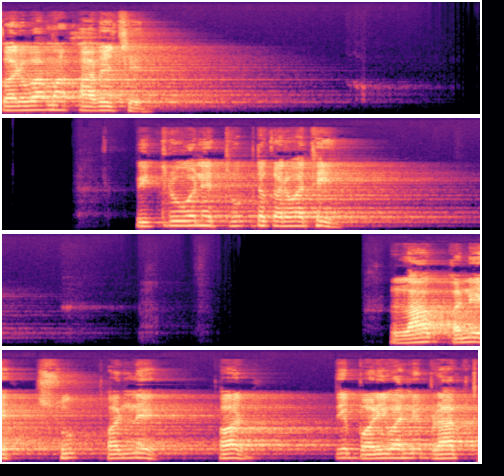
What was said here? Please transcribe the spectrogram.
કરવામાં આવે છે. પિતૃઓને તૃપ્ત કરવાથી લાભ અને સુખ ફળને ફળ તે પરિવારને પ્રાપ્ત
